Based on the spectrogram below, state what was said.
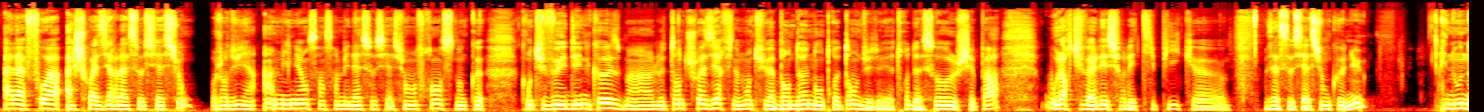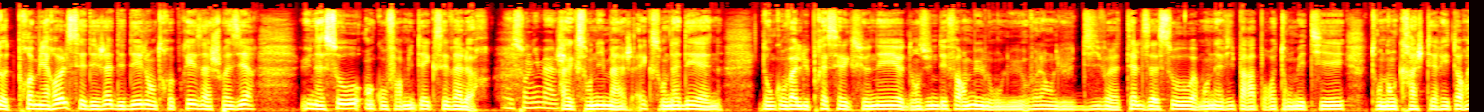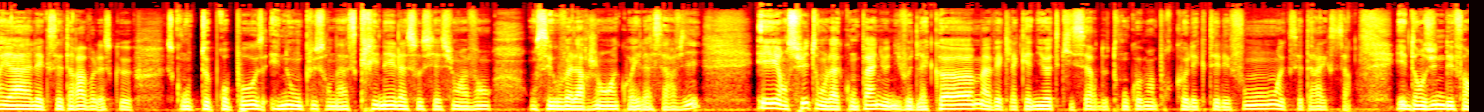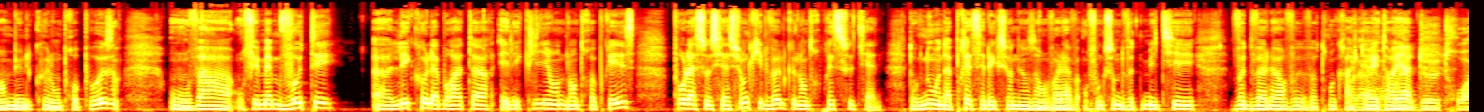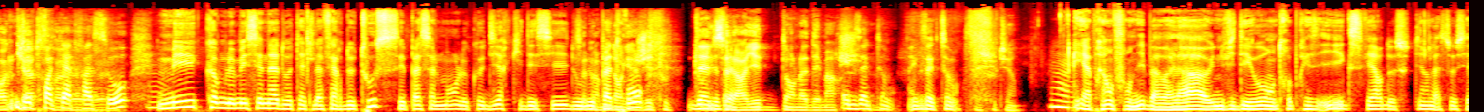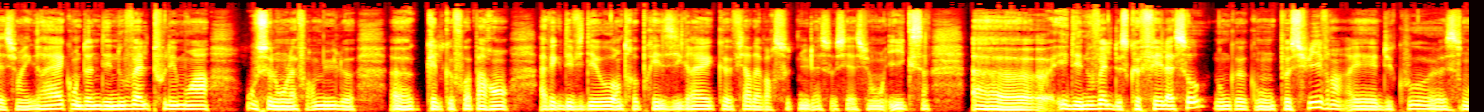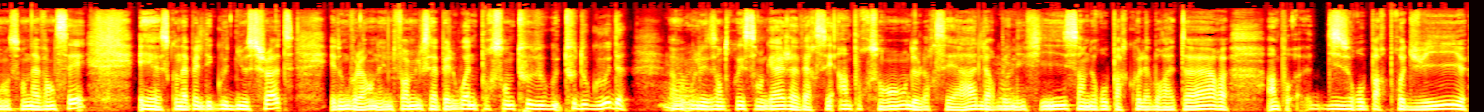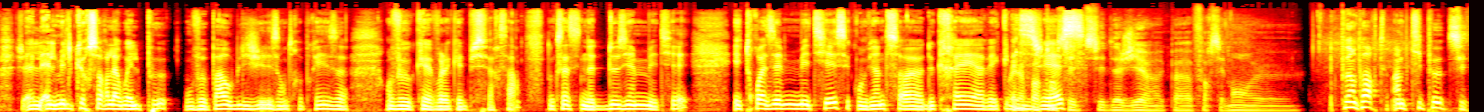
à la fois à choisir l'association. Aujourd'hui, il y a 1 500 000 associations en France. Donc, euh, quand tu veux aider une cause, ben, le temps de choisir, finalement, tu abandonnes entre-temps. Il y a trop d'assauts, je sais pas. Ou alors, tu vas aller sur les typiques euh, associations connues. Et nous, notre premier rôle, c'est déjà d'aider l'entreprise à choisir une asso en conformité avec ses valeurs. Avec son image. Avec son image, avec son ADN. Donc, on va lui présélectionner dans une des formules. On lui, voilà, on lui dit, voilà, tels assos, à mon avis, par rapport à ton métier, ton ancrage territorial, etc. Voilà ce que, ce qu'on te propose. Et nous, en plus, on a screené l'association avant. On sait où va l'argent, à quoi il a servi. Et ensuite, on l'accompagne au niveau de la com, avec la cagnotte qui sert de tronc commun pour collecter les fonds, etc., etc. Et dans une des formules que l'on propose. On va, on fait même voter euh, les collaborateurs et les clients de l'entreprise pour l'association qu'ils veulent que l'entreprise soutienne. Donc nous, on a présélectionné en disant voilà, en fonction de votre métier, votre valeur, votre ancrage territorial, deux, trois, quatre, deux, trois, quatre euh, assos. Mm. Mais comme le mécénat doit être l'affaire de tous, c'est pas seulement le codir qui décide ou le patron. d'engager tous les salariés dans la démarche. Exactement, exactement. soutien. Et après, on fournit, bah voilà, une vidéo entreprise X, fière de soutenir l'association Y. On donne des nouvelles tous les mois ou selon la formule euh, quelques fois par an avec des vidéos entreprise Y fière d'avoir soutenu l'association X euh, et des nouvelles de ce que fait l'asso donc euh, qu'on peut suivre et du coup euh, son, son avancée et ce qu'on appelle des good news shots. Et donc voilà on a une formule qui s'appelle 1% to do, to do good où les entreprises s'engagent à verser 1% de leur CA de leurs bénéfices 1 euro par collaborateur 10 euros par produit. Elle, elle met le curseur là où elle peut. On veut pas obliger les entreprises entreprise. On veut qu'elle voilà qu'elle puisse faire ça. Donc ça c'est notre deuxième métier. Et troisième métier, c'est qu'on vient de, de créer avec SGS. C'est d'agir, pas forcément. Euh... Peu importe, un petit peu. C'est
